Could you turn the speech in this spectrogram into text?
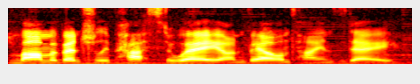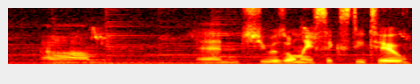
mom eventually passed away on Valentine's Day, um, and she was only 62.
